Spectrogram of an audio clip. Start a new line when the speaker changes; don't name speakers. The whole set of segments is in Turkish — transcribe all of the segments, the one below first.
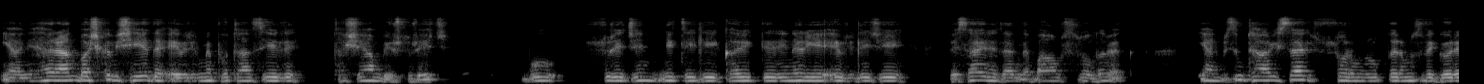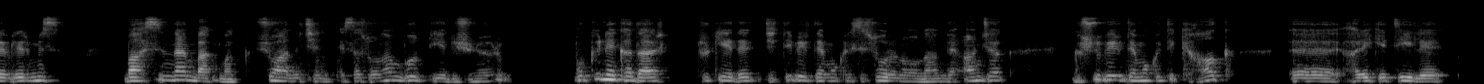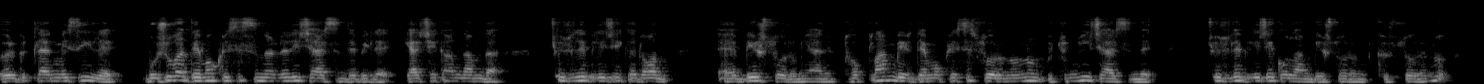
Yani her an başka bir şeye de evrilme potansiyeli taşıyan bir süreç. Bu sürecin niteliği, karakteri, nereye evrileceği vesaireden de bağımsız olarak yani bizim tarihsel sorumluluklarımız ve görevlerimiz bahsinden bakmak şu an için esas olan bu diye düşünüyorum. Bugüne kadar Türkiye'de ciddi bir demokrasi sorunu olan ve ancak güçlü bir demokratik halk eee, hareketiyle, örgütlenmesiyle burjuva demokrasi sınırları içerisinde bile gerçek anlamda çözülebilecek olan eee, bir sorun yani toplam bir demokrasi sorununun bütünlüğü içerisinde çözülebilecek olan bir sorun Kürt sorunu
